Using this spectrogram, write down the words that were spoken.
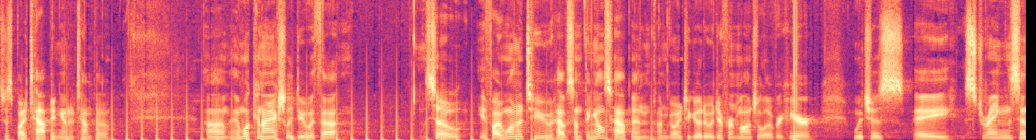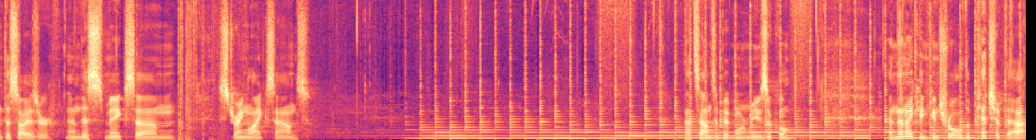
just by tapping in a tempo. Um, and what can I actually do with that? So if I wanted to have something else happen, I'm going to go to a different module over here, which is a string synthesizer. And this makes um, string-like sounds. That sounds a bit more musical. And then I can control the pitch of that.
